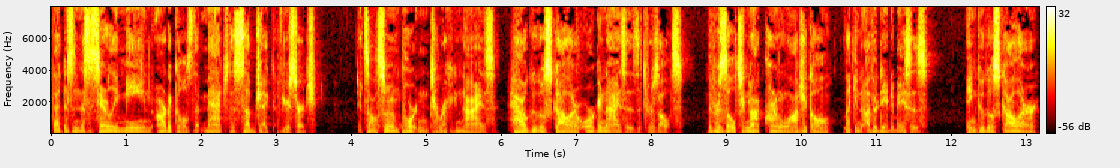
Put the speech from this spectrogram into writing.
that doesn't necessarily mean articles that match the subject of your search. It's also important to recognize how Google Scholar organizes its results. The results are not chronological like in other databases. In Google Scholar,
